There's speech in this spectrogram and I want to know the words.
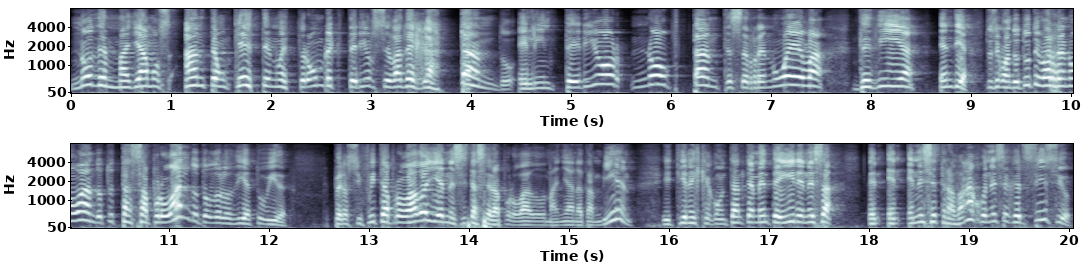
no desmayamos ante, aunque este nuestro hombre exterior se va desgastando, el interior no obstante se renueva de día en día. Entonces cuando tú te vas renovando, tú estás aprobando todos los días tu vida. Pero si fuiste aprobado ayer, necesitas ser aprobado mañana también. Y tienes que constantemente ir en, esa, en ese trabajo, en ese ejercicio.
